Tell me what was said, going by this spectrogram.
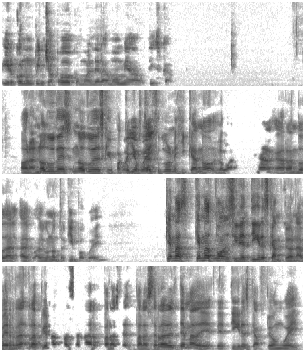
ir con un pinche apodo como el de la momia Ortiz, Ahora, no dudes, no dudes que para como está el fútbol mexicano, lo va a terminar agarrando de algún otro equipo, güey. ¿Qué más, qué más podemos decir de Tigres campeón? A ver, rápido para cerrar, para, cerrar el tema de, de Tigres campeón, güey.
